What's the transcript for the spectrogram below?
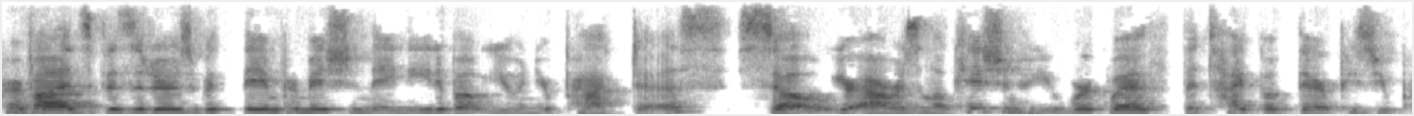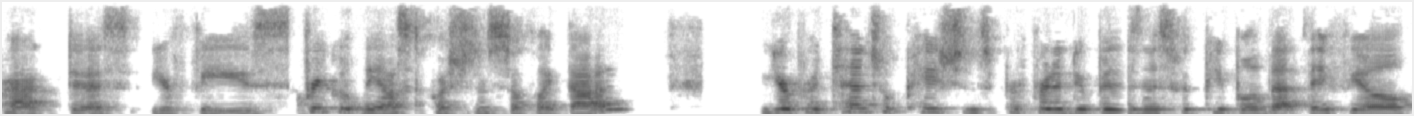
provides visitors with the information they need about you and your practice. So, your hours and location, who you work with, the type of therapies you practice, your fees, frequently asked questions, stuff like that. Your potential patients prefer to do business with people that they feel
